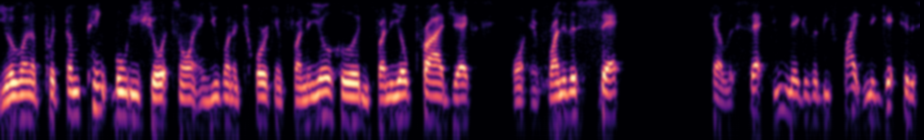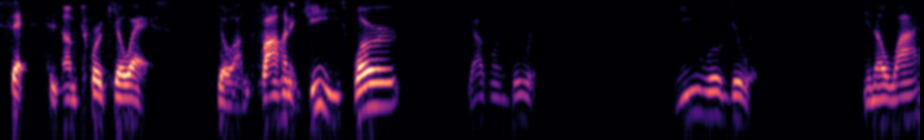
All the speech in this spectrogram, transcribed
You're gonna put them pink booty shorts on, and you're gonna twerk in front of your hood, in front of your projects, or in front of the set Hell, the set, you niggas will be fighting to get to the set to um twerk your ass. Yo, I'm 500 G's, word. Y'all gonna do it. You will do it. You know why?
